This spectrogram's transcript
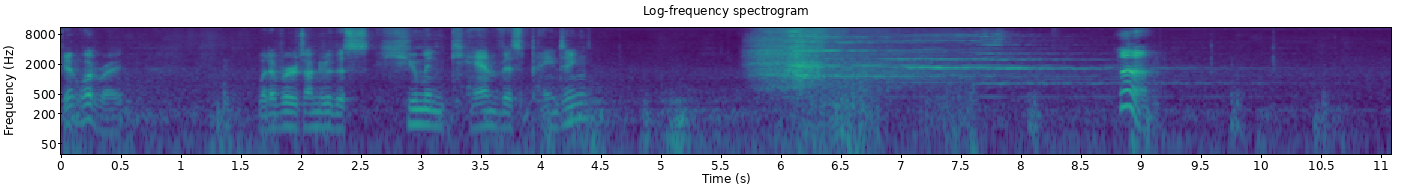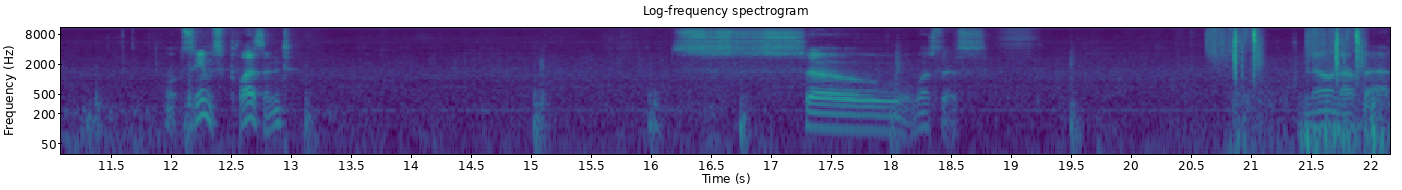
Get what right? Whatever's under this human canvas painting? Huh. Seems pleasant. So, what's this? No, not that.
